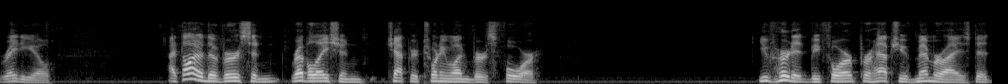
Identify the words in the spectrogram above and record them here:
radio. I thought of the verse in Revelation chapter 21, verse 4. You've heard it before, perhaps you've memorized it,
